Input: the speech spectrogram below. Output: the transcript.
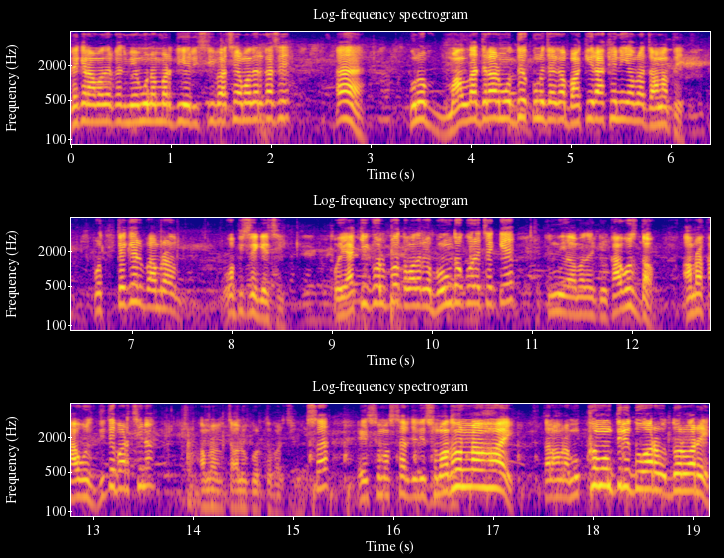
দেখেন আমাদের কাছে মেমো নাম্বার দিয়ে রিসিভ আছে আমাদের কাছে। হ্যাঁ কোনো মালদা জেলার মধ্যে কোনো জায়গা বাকি রাখেনি আমরা জানাতে। প্রত্যেকের আমরা অফিসে গেছি। ওই একই গল্প তোমাদেরকে বন্ধ করেছে কে? তুমি আমাদেরকে কাগজ দাও। আমরা কাগজ দিতে পারছি না, আমরা চালু করতে পারছি না। স্যার, এই সমস্যার যদি সমাধান না হয়, তাহলে আমরা মুখ্যমন্ত্রীর দুয়ার, দরবারে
